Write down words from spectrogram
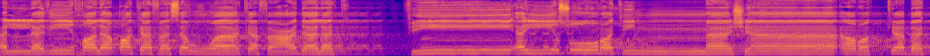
الذي خلقك فسواك فعدلك في أي صورة ما شاء ركبك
